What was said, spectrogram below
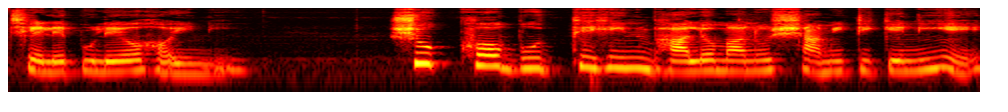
ছেলেপুলেও হয়নি। সূক্ষ্ম, বুদ্ধিহীন, ভালো মানুষ স্বামীটিকে নিয়ে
